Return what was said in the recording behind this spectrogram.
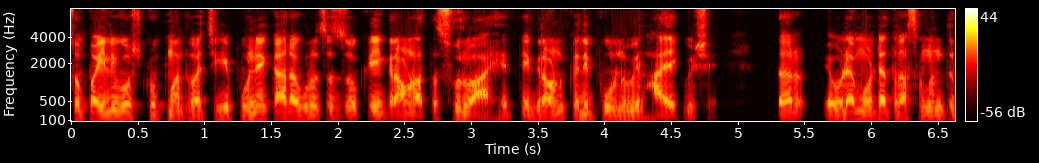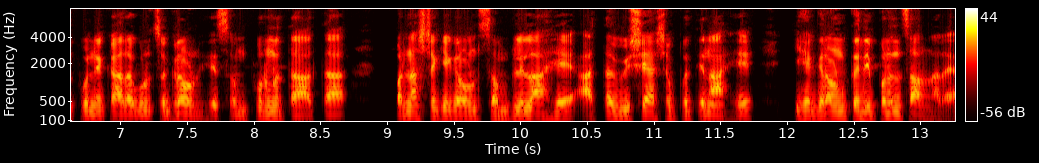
सो पहिली गोष्ट खूप महत्वाची की पुणे कारागृहचा जो काही ग्राउंड आता सुरू आहे ते ग्राउंड कधी पूर्ण होईल हा एक विषय. तर एवढ्या मोठ्या त्रासानंतर पुणे कारागृहचं ग्राउंड हे संपूर्णतः आता पन्नास टक्के ग्राउंड संपलेलं आहे. आता विषय अशा पद्धतीनं आहे की हे ग्राउंड कधीपर्यंत चालणार आहे?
